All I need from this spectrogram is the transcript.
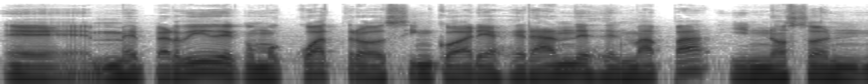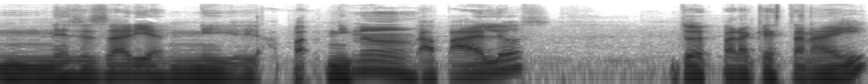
Eh, me perdí de como cuatro o cinco áreas grandes del mapa y no son necesarias ni a, ni No. a palos. Entonces, ¿para qué están ahí?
